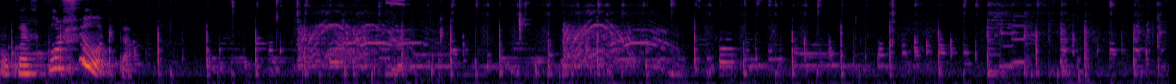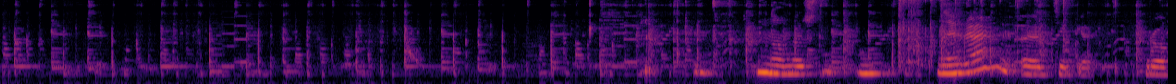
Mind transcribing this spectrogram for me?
Якась пошивочка. Ж не граємо е, тільки про е,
